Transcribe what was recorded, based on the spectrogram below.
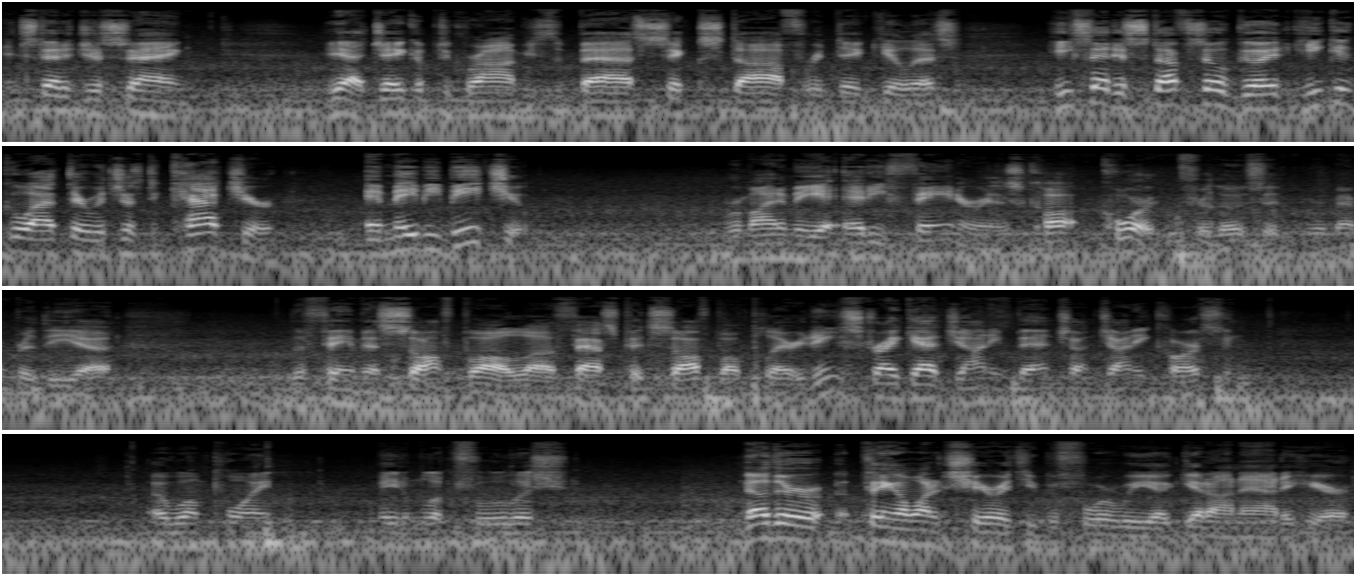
Instead of just saying, yeah, Jacob DeGrom, he's the best, sick stuff, ridiculous. He said his stuff's so good, he could go out there with just a catcher and maybe beat you. Reminded me of Eddie Feigner in his court, for those that remember the uh, the famous softball, uh, fast pitch softball player. Didn't he strike out Johnny Bench on Johnny Carson at one point? Made him look foolish. Another thing I wanted to share with you before we uh, get on out of here.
